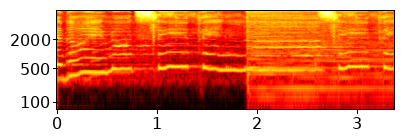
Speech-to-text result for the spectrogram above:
And I'm not sleeping now. Sleeping.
